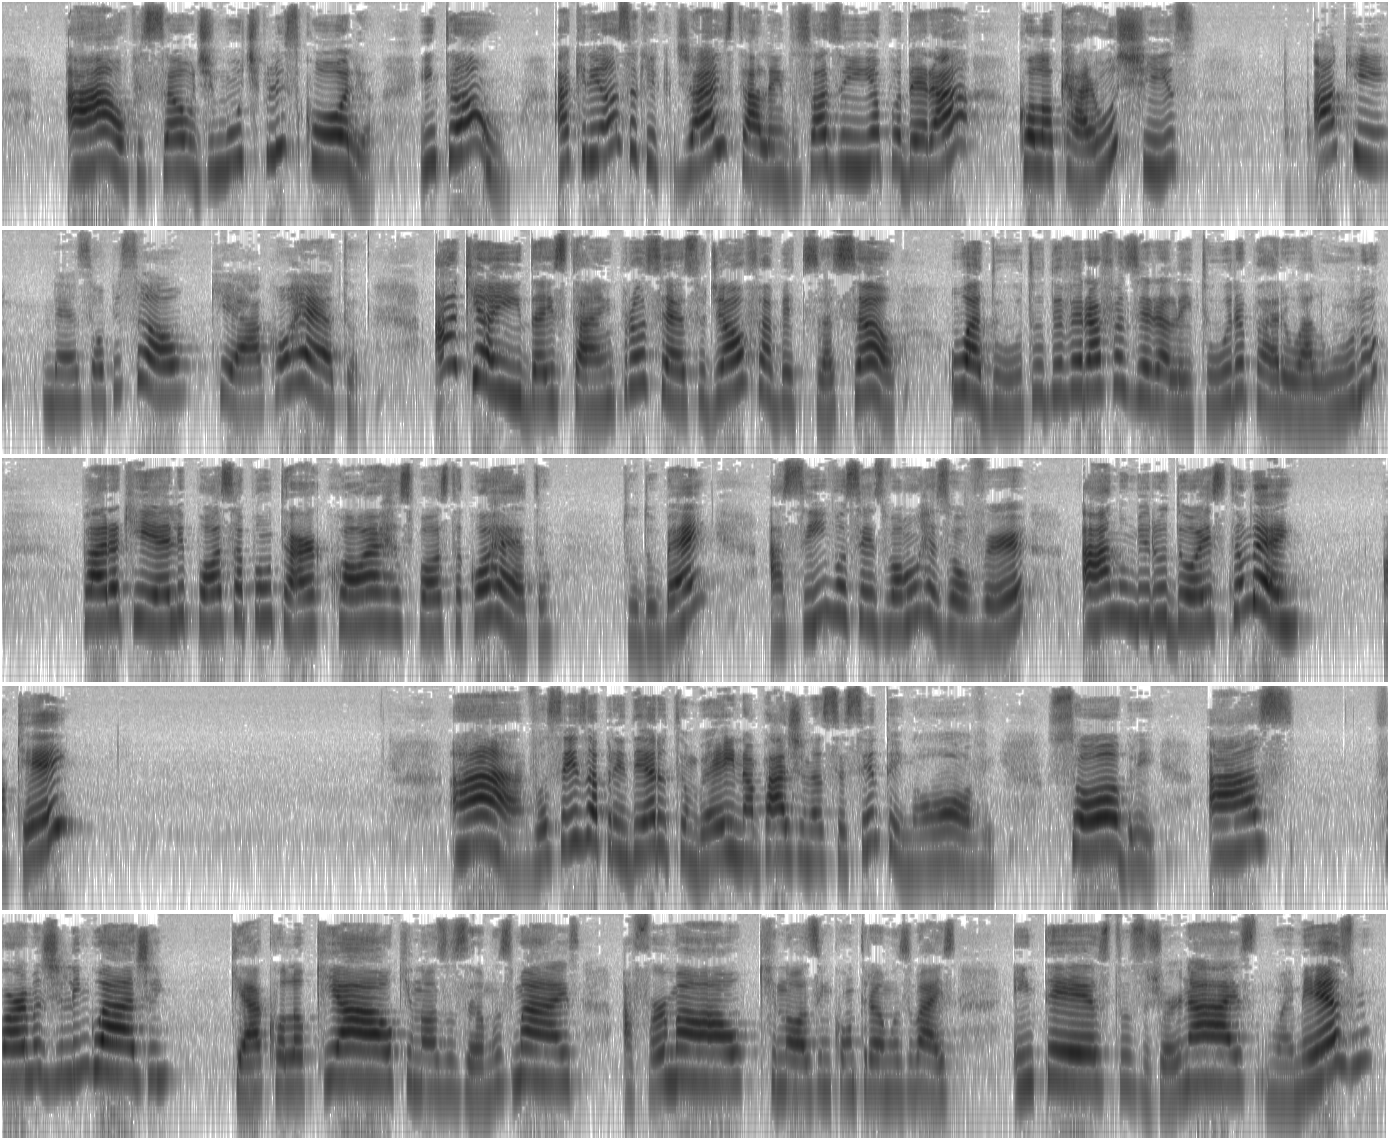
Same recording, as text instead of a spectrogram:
a opção de múltipla escolha. Então, a criança que já está lendo sozinha poderá colocar o X aqui, nessa opção, que é a correta. A que ainda está em processo de alfabetização, o adulto deverá fazer a leitura para o aluno para que ele possa apontar qual é a resposta correta. Tudo bem? Assim vocês vão resolver a número 2 também, ok? Ah, vocês aprenderam também na página 69 sobre as formas de linguagem que é a coloquial, que nós usamos mais, a formal, que nós encontramos mais em textos, jornais, não é mesmo?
